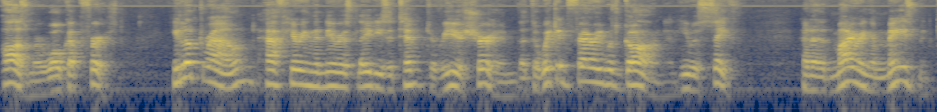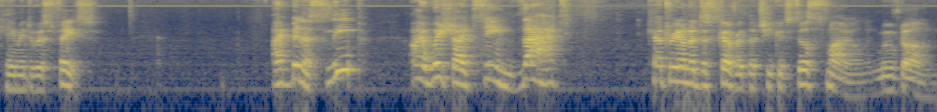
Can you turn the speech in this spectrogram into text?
Osmer woke up first. He looked round, half hearing the nearest lady's attempt to reassure him that the wicked fairy was gone and he was safe, and an admiring amazement came into his face. I've been asleep? I wish I'd seen that! Catriona discovered that she could still smile and moved on.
